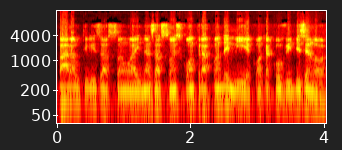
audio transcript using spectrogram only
para utilização aí nas ações contra a pandemia, contra a Covid-19.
